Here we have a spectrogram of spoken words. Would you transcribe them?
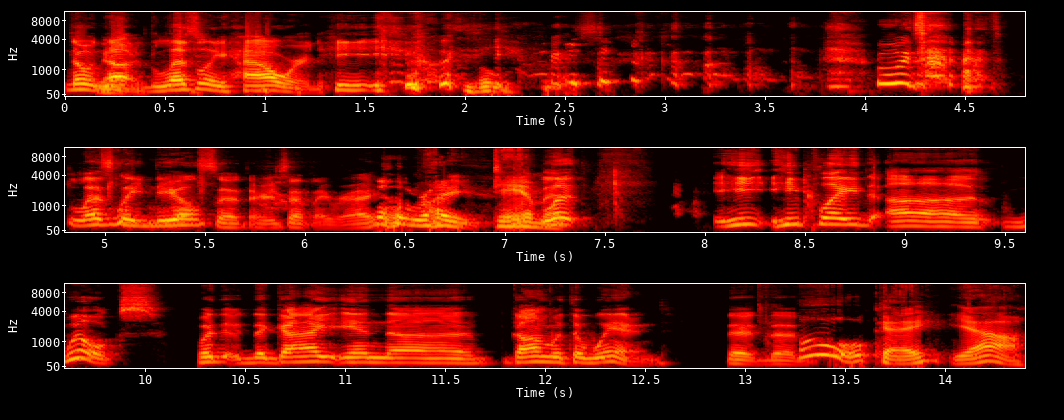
no, No. not Leslie Howard. He. he was, who was that? Leslie Nielsen or something, right? Oh, right. Damn it. Le- he he played uh Wilkes, with the guy in uh, Gone with the Wind. The the oh, okay. Yeah.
